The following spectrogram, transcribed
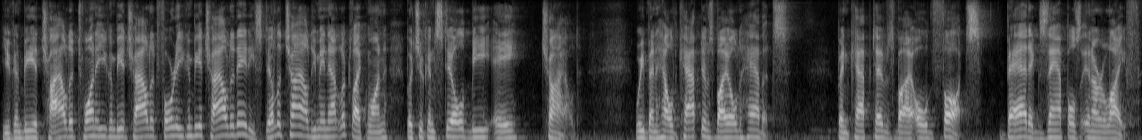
You can be a child at 20, you can be a child at 40, you can be a child at 80. Still a child. You may not look like one, but you can still be a child. We've been held captives by old habits, been captives by old thoughts, bad examples in our life.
